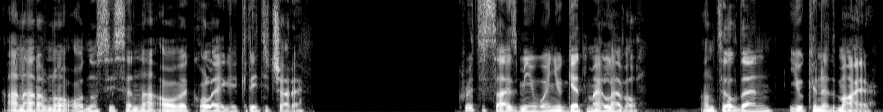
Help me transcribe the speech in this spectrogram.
a naravno odnosi se na ove kolege kritičare. Criticize me when you get my level. Until then, you can admire.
